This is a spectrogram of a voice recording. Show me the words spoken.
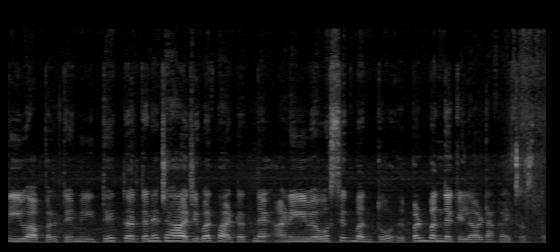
ती वापरते मी इथे. तर त्याने चहा अजिबात फाटत नाही आणि व्यवस्थित बनतो पण बंद केल्यावर टाकायचं असतं.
